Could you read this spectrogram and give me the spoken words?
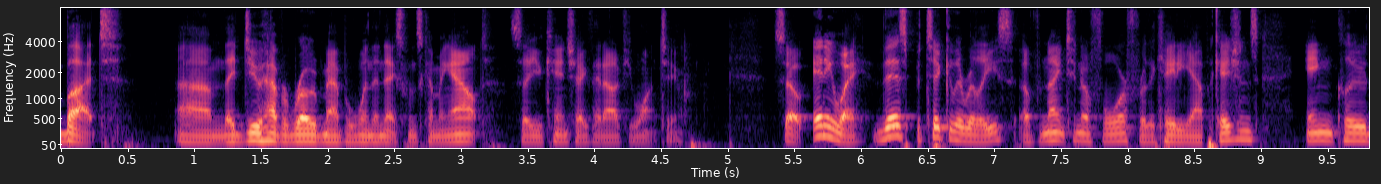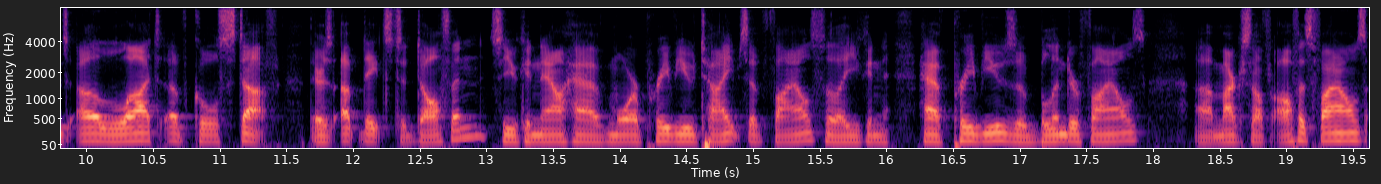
But um, they do have a roadmap of when the next one's coming out, so you can check that out if you want to. So, anyway, this particular release of 1904 for the KDE applications includes a lot of cool stuff. There's updates to Dolphin, so you can now have more preview types of files, so that you can have previews of Blender files, uh, Microsoft Office files,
